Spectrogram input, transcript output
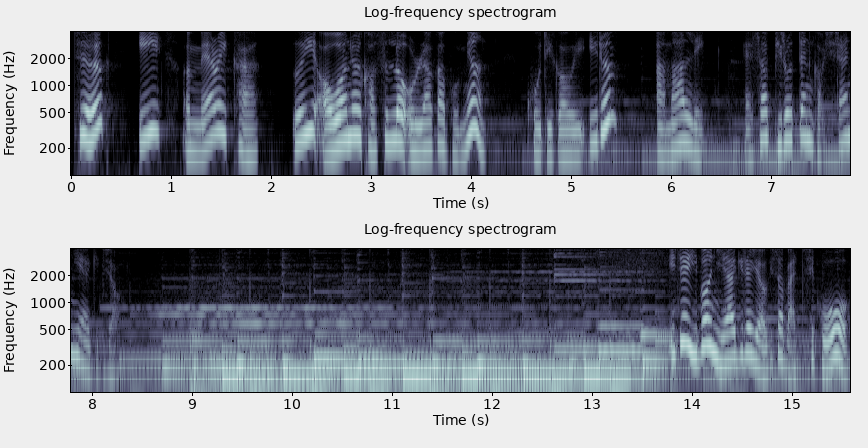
즉, 이 아메리카의 어원을 거슬러 올라가 보면 고디거의 이름 아말릭에서 비롯된 것이란 이야기죠. 이제 이번 이야기를 여기서 마치고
